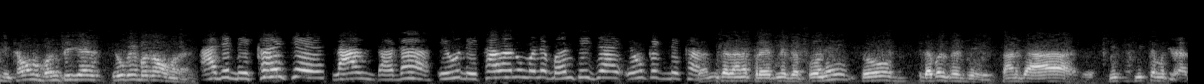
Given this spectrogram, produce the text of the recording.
દેખાવાનું બંધ થઈ જાય એવું કઈ બતાવો મને. આ જે દેખાય છે લાલ દાદા એવું દેખાવાનું મને બંધ થઈ જાય એવું કંઈક દેખાય. બંધ કરવાનો પ્રયત્ન કરતો નહીં તો ડબલ થશે. કારણ કે આ ચિત્ત ચિત્ત ચમત્કાર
